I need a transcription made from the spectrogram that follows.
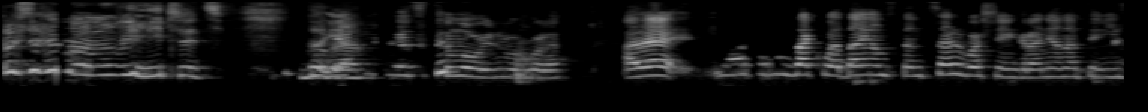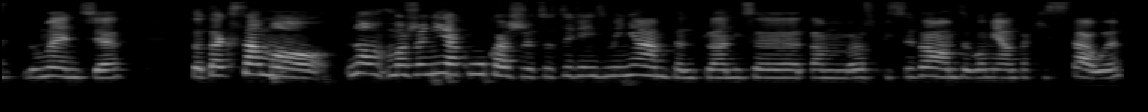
To się chyba mówi liczyć. No ja Dobra. nie wiem, co ty mówisz w ogóle. Ale ja sobie zakładając ten cel właśnie grania na tym instrumencie, to tak samo, no może nie jak Łukasz, że co tydzień zmieniałam ten plan i sobie tam rozpisywałam, tego miałam taki stały.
